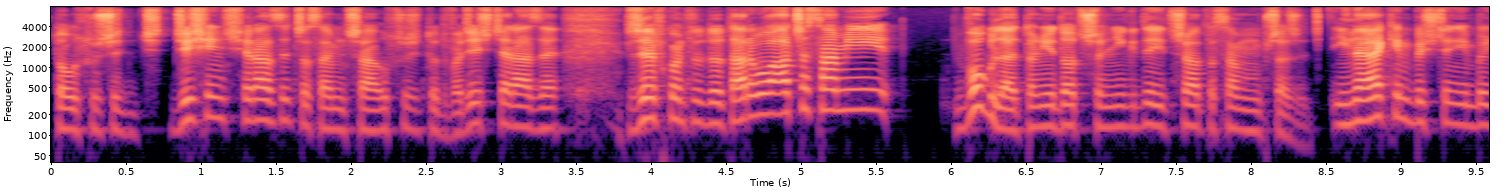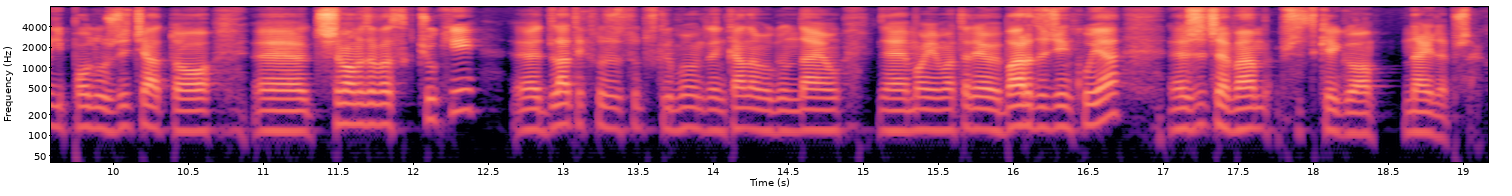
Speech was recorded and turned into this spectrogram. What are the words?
to usłyszeć 10 razy, czasami trzeba usłyszeć to 20 razy, żeby w końcu dotarło, a czasami w ogóle to nie dotrze nigdy i trzeba to samemu przeżyć. I na jakim byście nie byli polu życia, to e, trzymam za Was kciuki. E, dla tych, którzy subskrybują ten kanał, oglądają e, moje materiały, bardzo dziękuję. E, życzę Wam wszystkiego najlepszego.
